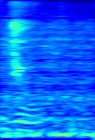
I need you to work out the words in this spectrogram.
juju.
